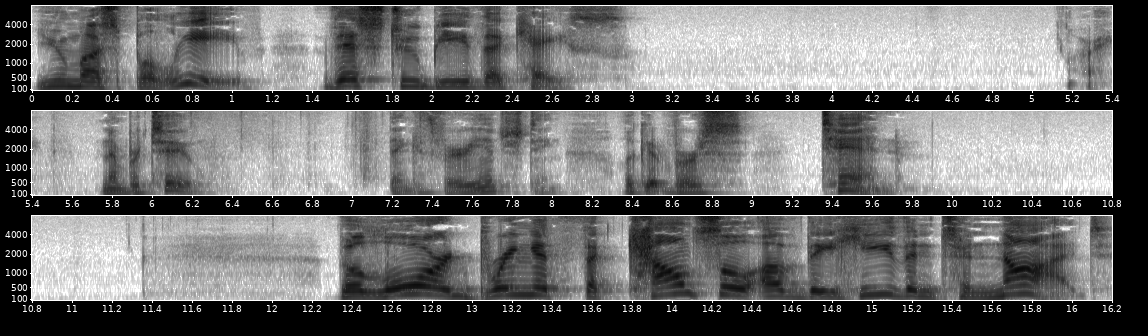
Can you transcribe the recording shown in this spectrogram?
you must believe this to be the case. All right, number two, I think it's very interesting. Look at verse 10. The Lord bringeth the counsel of the heathen to naught.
